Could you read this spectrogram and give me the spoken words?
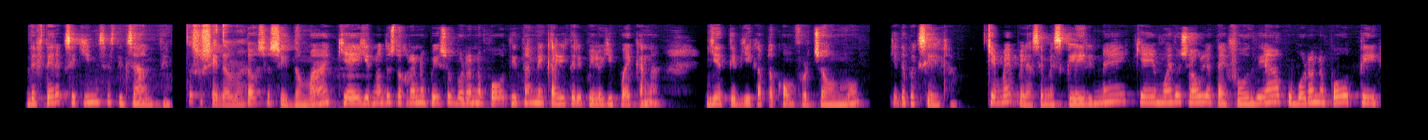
Δευτέρα ξεκίνησα στην Ξάνθη. Τόσο σύντομα. Τόσο σύντομα και γυρνώντας το χρόνο πίσω μπορώ να πω ότι ήταν η καλύτερη επιλογή που έκανα γιατί βγήκα από το comfort zone μου και ανταπεξήλθα και με έπλασε, με σκλήρινε και μου έδωσε όλα τα εφόδια που μπορώ να πω ότι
